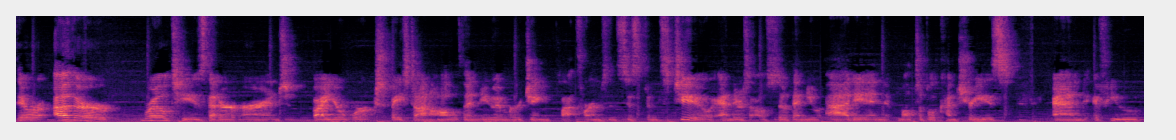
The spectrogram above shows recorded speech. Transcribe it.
there are other royalties that are earned by your works based on all of the new emerging platforms and systems too. And there's also then you add in multiple countries. And if you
